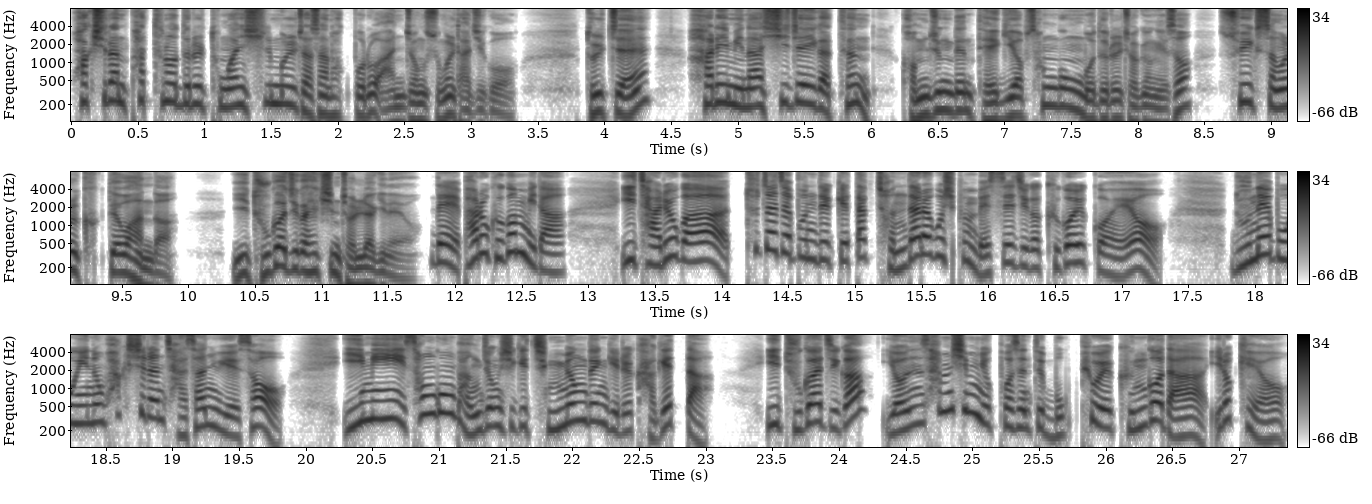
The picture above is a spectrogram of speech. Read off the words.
확실한 파트너들을 통한 실물 자산 확보로 안정성을 다지고 둘째, 하림이나 CJ 같은 검증된 대기업 성공 모델을 적용해서 수익성을 극대화한다. 이 두 가지가 핵심 전략이네요. 네, 바로 그겁니다. 이 자료가 투자자분들께 딱 전달하고 싶은 메시지가 그거일 거예요. 눈에 보이는 확실한 자산 위에서 이미 성공 방정식이 증명된 길을 가겠다. 이 두 가지가 연 36% 목표의 근거다. 이렇게요.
